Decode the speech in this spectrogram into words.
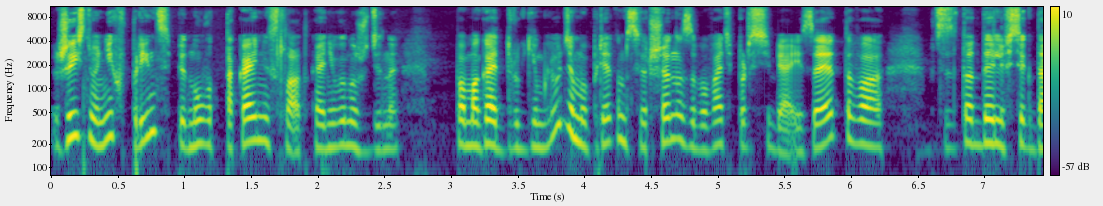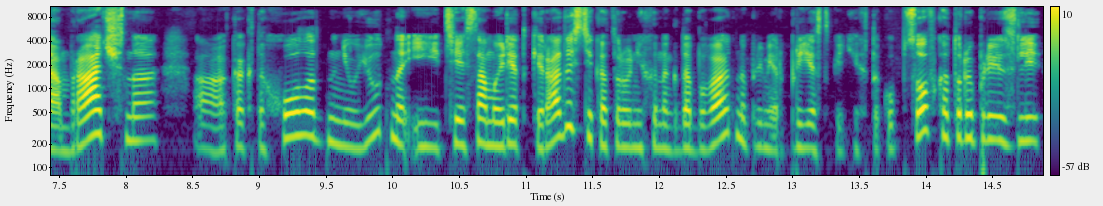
жизнь у них, в принципе, ну вот такая не сладкая. Они вынуждены помогать другим людям и при этом совершенно забывать про себя. Из-за этого в цитадели всегда мрачно, а, как-то холодно, неуютно, и те самые редкие радости, которые у них иногда бывают, например, приезд каких-то купцов, которые привезли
